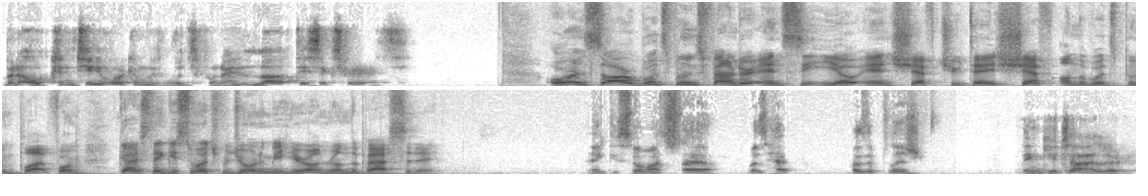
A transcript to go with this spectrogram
But I will continue working with Woodspoon. I love this experience. Oren Saar, Woodspoon's founder and CEO, and Chef Chute, chef on the Woodspoon platform. Guys, thank you so much for joining me here on Run the Pass today. Thank you so much, Tyler. It was happy. It was a pleasure. Thank you, Tyler.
